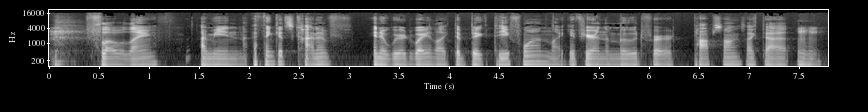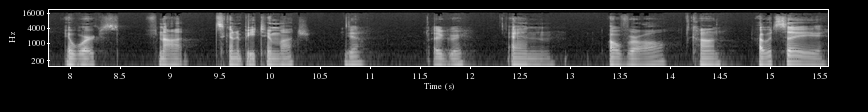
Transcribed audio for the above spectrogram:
Flow length, I mean, I think it's kind of in a weird way like the Big Thief one. Like if you're in the mood for pop songs like that, hmm it works. If not, it's going to be too much. Yeah, I agree. And overall, Con. I would say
